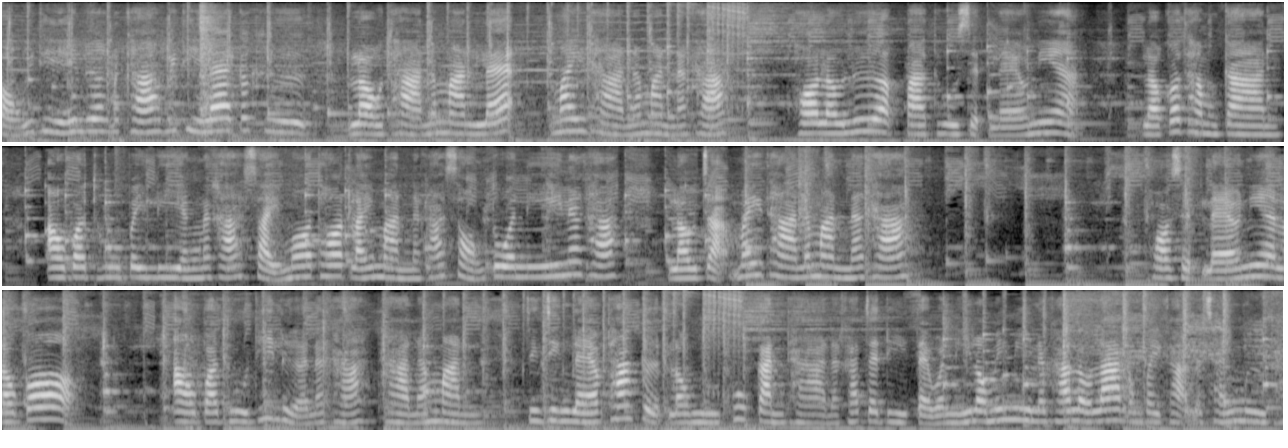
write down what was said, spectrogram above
2 วิธีให้เลือกนะคะ วิธีแรกก็คือ เราทานน้ำมันและไม่ทานน้ำมันนะคะ พอเราเลือกปลาทูเสร็จแล้วเนี่ย เราก็ทำการเอาปลาทูไปเรียงนะคะ ใส่หม้อทอดไร้มันนะคะ 2 ตัวนี้นะคะ เราจะไม่ทานน้ำมันนะคะ พอเสร็จแล้วเนี่ยเราก็เอาปลาทูที่เหลือนะคะ ทาน้ำมันจริงๆ แล้วถ้าเกิดเรามีผู้กันทานะคะ จะดีแต่วันนี้เราไม่มีนะคะ เราลาดลงไปค่ะแล้วใช้มือท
